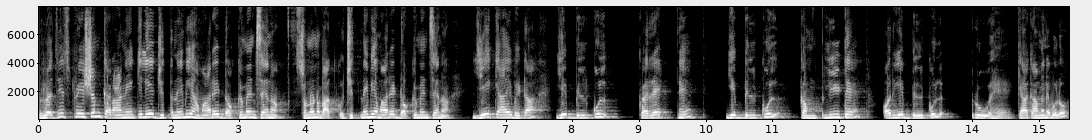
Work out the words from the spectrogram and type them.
registration कराने के लिए जितने भी हमारे डॉक्यूमेंट्स है ना, सुनो ना बात को, जितने भी हमारे डॉक्यूमेंट्स है ना, ये क्या है बेटा? ये बिल्कुल करेक्ट है, ये बिल्कुल कंप्लीट है और ये बिल्कुल ट्रू है। क्या कहा मैंने बोलो?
